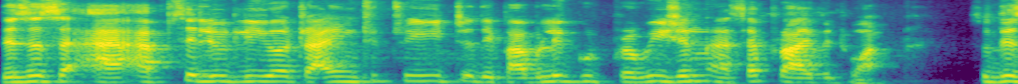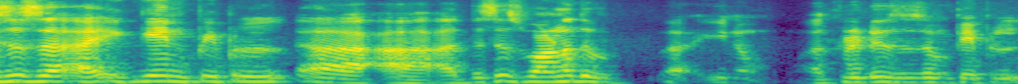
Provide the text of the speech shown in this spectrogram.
This is absolutely you are trying to treat the public good provision as a private one. So this is uh, again people uh, uh, this is one of the uh, you know criticism people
